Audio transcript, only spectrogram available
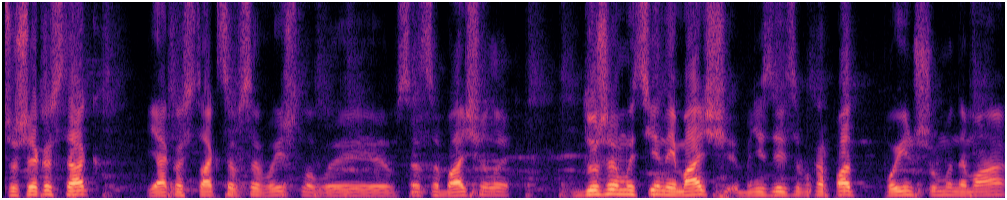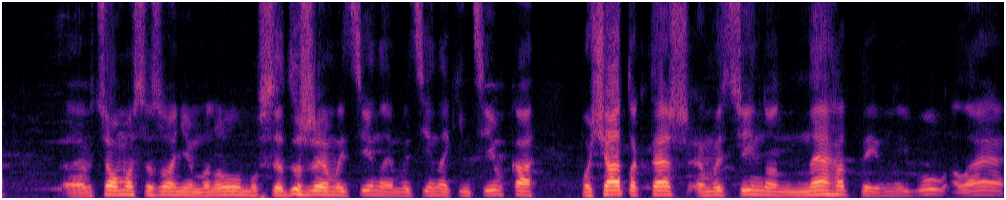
Що ж, якось так. Якось так це все вийшло. Ви все це бачили. Дуже емоційний матч. Мені здається, Карпат по-іншому нема. Е, В цьому сезоні, в минулому, все дуже емоційно, емоційна кінцівка. Початок теж емоційно негативний був, але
